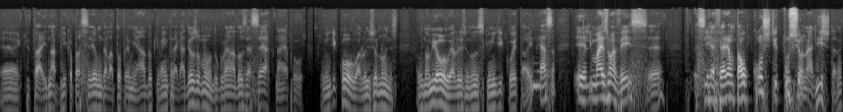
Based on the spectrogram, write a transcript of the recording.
é, que está aí na bica para ser um delator premiado que vai entregar Deus o mundo. O governador Zé Certo, na época, o, o indicou, o Aloysio Nunes o nomeou, o Aloysio Nunes que o indicou e tal. E nessa, ele, mais uma vez, é, se refere a um tal constitucionalista, né?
